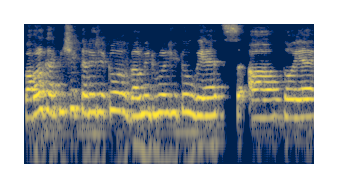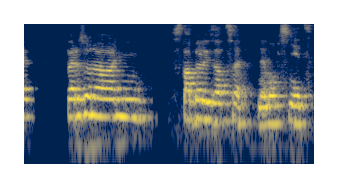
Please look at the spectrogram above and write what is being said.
Pavel Karpíšek tady řekl velmi důležitou věc a to je personální stabilizace nemocnic.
